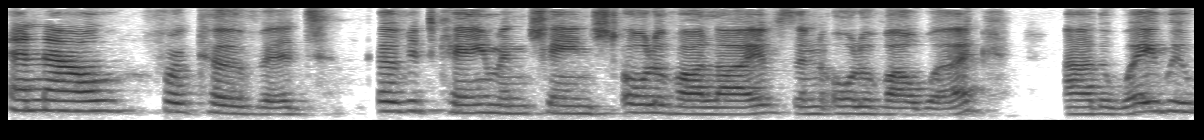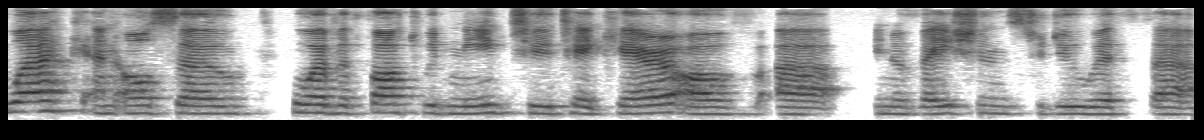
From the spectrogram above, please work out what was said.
And now for COVID. COVID came and changed all of our lives and all of our work, uh, the way we work, and also whoever thought we'd need to take care of uh, innovations to do with uh,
